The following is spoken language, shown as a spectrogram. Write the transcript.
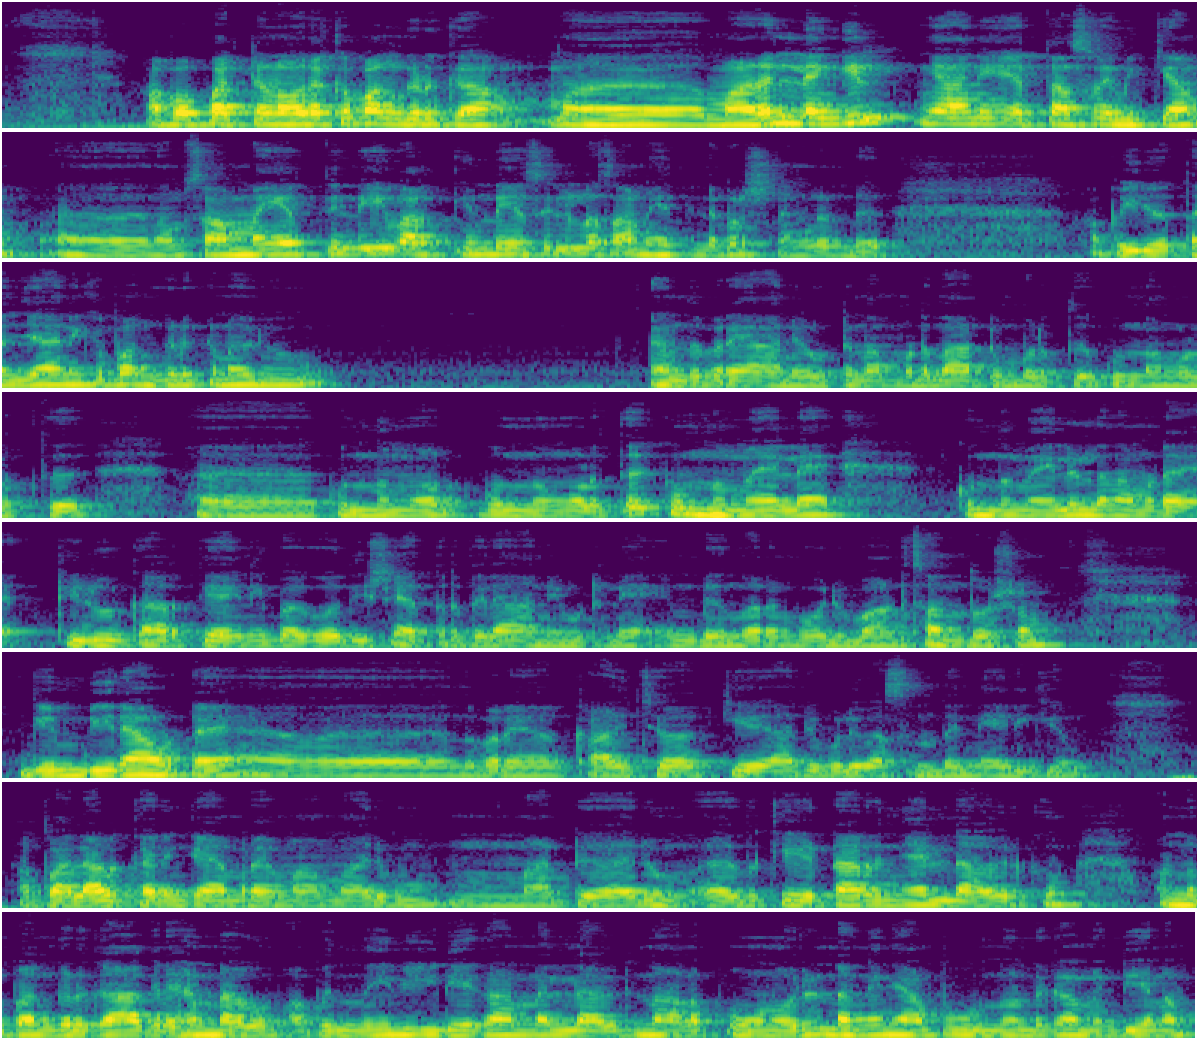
അപ്പോൾ പറ്റണവരൊക്കെ പങ്കെടുക്കുക. മഴ ഇല്ലെങ്കിൽ ഞാൻ എത്താൻ ശ്രമിക്കാം. സമയത്തിന്റെ ഈ വർക്കിംഗ് ഡേയ്സിലുള്ള സമയത്തിന്റെ പ്രശ്നങ്ങളുണ്ട്. അപ്പോൾ ഇരുപത്തഞ്ച് ആനയ്ക്ക് പങ്കെടുക്കുന്ന ഒരു എന്താ പറയുക ആനയൂട്ട് നമ്മുടെ നാട്ടിൻപുറത്ത് കുന്നംകുളത്ത് കുന്നുമോ കുന്നംകുളത്ത് കുന്നുമേലെ കുന്നുമേലുള്ള നമ്മുടെ കിഴൂർ കാർത്തിയായനി ഭഗവതി ക്ഷേത്രത്തിലെ ആനയൂട്ടിനെ ഉണ്ട് എന്ന് പറയുമ്പോൾ ഒരുപാട് സന്തോഷം. ഗംഭീരാവട്ടെ എന്താ പറയുക കാഴ്ചവാക്കിയ അടിപൊളി വസം തന്നെയായിരിക്കും. അപ്പോൾ പല ആൾക്കാരും ക്യാമറമാന്മാരും നാട്ടുകാരും അത് കേട്ടറിഞ്ഞ എല്ലാവർക്കും ഒന്ന് പങ്കെടുക്കാൻ ആഗ്രഹം ഉണ്ടാകും. അപ്പോൾ ഇന്ന് ഈ വീഡിയോ കാണുന്ന എല്ലാവരും നാളെ പോകണവരുണ്ടെങ്കിൽ ഞാൻ പോകുന്നുണ്ട് കമന്റ് ചെയ്യണം.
